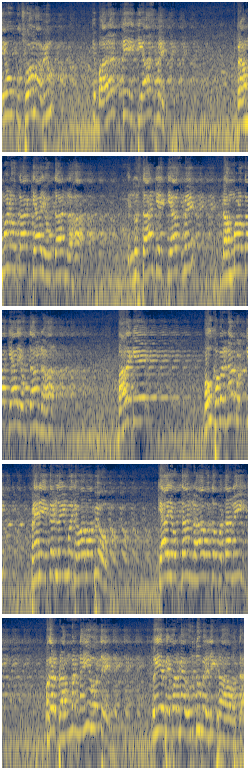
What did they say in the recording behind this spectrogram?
એવું પૂછવામાં આવ્યું કે ભારત કે ઇતિહાસ में ब्राह्मणों का क्या योगदान रहा हिंदुस्तान के इतिहास में ब्राह्मणों का क्या योगदान रहा બાળકે બહુ ખબર ના પડતી પણ એને એક જ લાઈનમાં જવાબ આપ્યો क्या योगदान रहा वो तो पता नहीं मगर ब्राह्मण नहीं होते तो ये पेपर मैं उर्दू में लिख रहा होता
